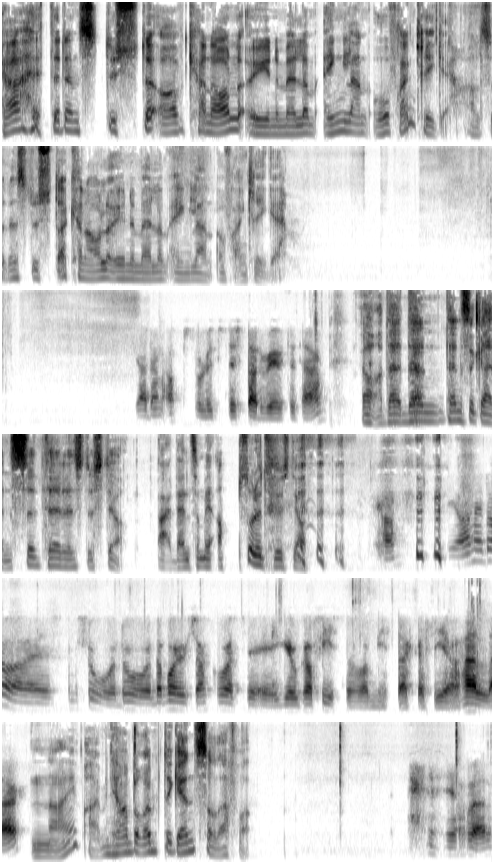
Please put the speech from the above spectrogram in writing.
hva heter den største av kanaløyene mellom England og Frankrike? Altså den største kanaløyene mellom England og Frankrike. Ja, den absolutt største du er ute til. Ja, den, den, den som grenser til den største, ja. Nei, den som er absolutt størst, ja. Ja, ja nei, da skal vi se. Da, det var jo ikke akkurat eh, geografi som var min sterke side heller. Nei. Nei, men de har en berømte genser derfra. Ja vel.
